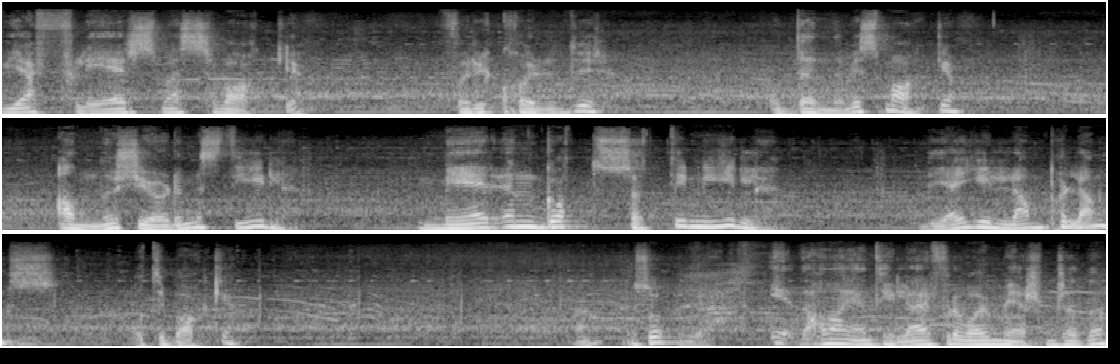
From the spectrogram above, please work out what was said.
vi er fler som er svake for rekorder, og denne vil smake. Anders gjør det med stil. Mer enn godt 70 mil. De er Gylland på langs og tilbake. Og så, Han har en til her, for det var jo mer som skjedde.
